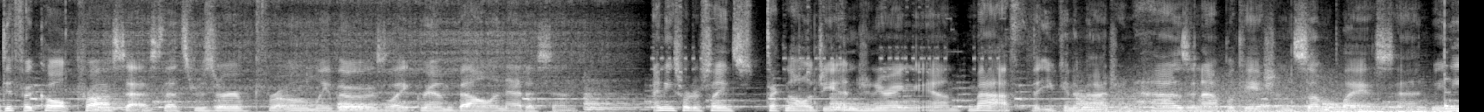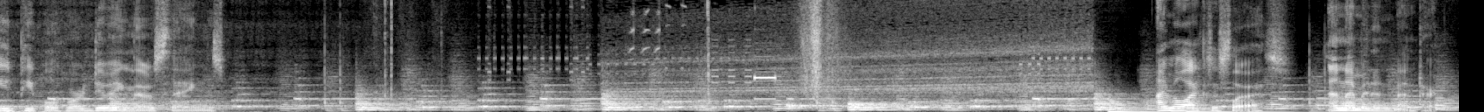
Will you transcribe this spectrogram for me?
difficult process that's reserved for only those like Graham Bell and Edison. Any sort of science, technology, engineering, and math that you can imagine has an application someplace, and we need people who are doing those things. I'm Alexis Lewis, and I'm an inventor.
